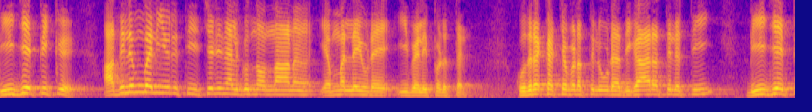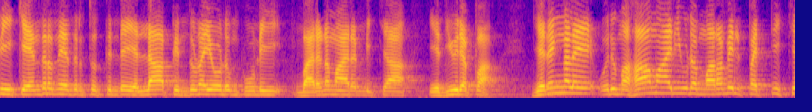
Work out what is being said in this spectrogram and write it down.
ബി ജെ പിക്ക് അതിലും വലിയൊരു തിരിച്ചടി നൽകുന്ന ഒന്നാണ് എം എൽ എയുടെ ഈ വെളിപ്പെടുത്തൽ. കുതിരക്കച്ചവടത്തിലൂടെ അധികാരത്തിലെത്തി ബി ജെ പി കേന്ദ്ര നേതൃത്വത്തിന്റെ എല്ലാ പിന്തുണയോടും കൂടി ഭരണമാരംഭിച്ച യെദ്യൂരപ്പ ജനങ്ങളെ ഒരു മഹാമാരിയുടെ മറവിൽ പറ്റിച്ച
